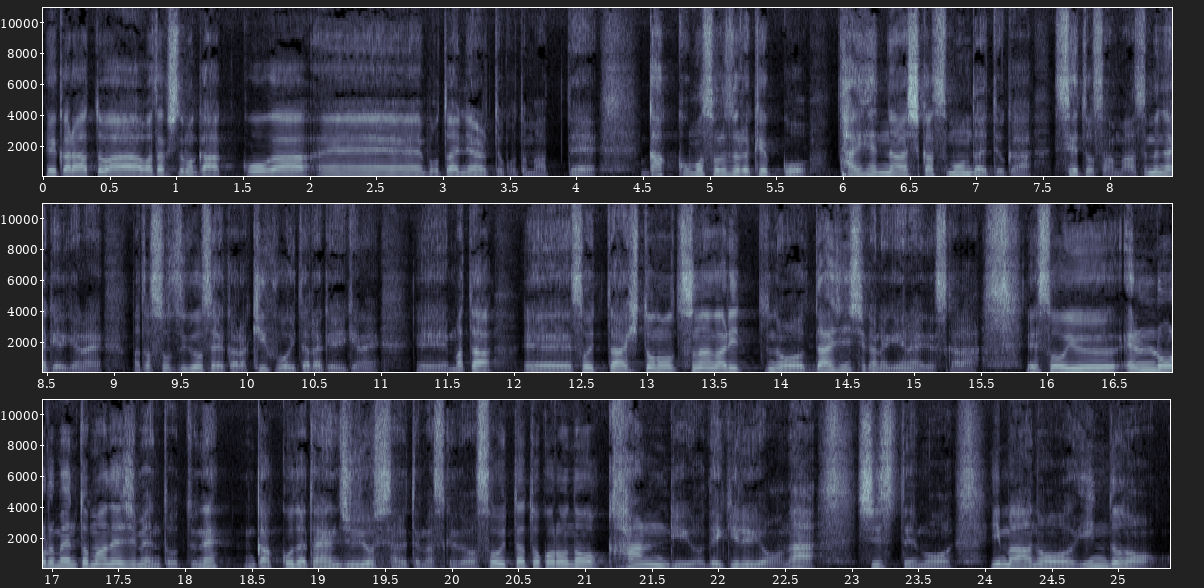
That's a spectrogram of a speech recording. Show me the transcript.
それからあとは私ども学校が、えー、母体にあるということもあって学校もそれぞれ結構結構大変な死活問題というか生徒さんも集めなきゃいけない。また卒業生から寄付をいただきゃいけない、えー、また、えー、そういった人のつながりっていうのを大事にしていかなきゃいけないですから、えー、そういうエンロールメントマネジメントっていうね学校では大変重要視されてますけどそういったところの管理をできるようなシステムを今あのインドの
